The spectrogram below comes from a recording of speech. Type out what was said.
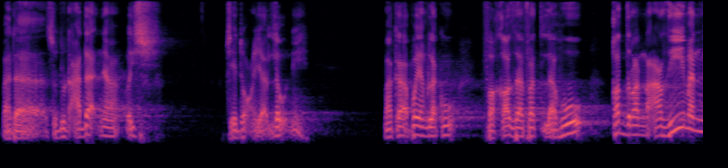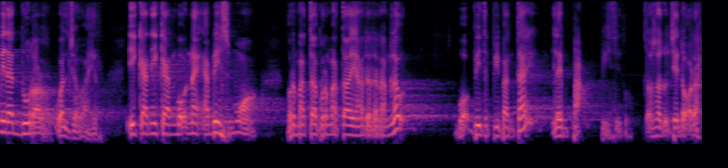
pada sudut adatnya, ish, cedok ayat laut ni. Maka apa yang berlaku? Faqazafat lahu qadran aziman minad durar wal jawahir. Ikan-ikan bawa naik habis semua. Permata-permata yang ada dalam laut. Bawa pergi tepi pantai, lempak pergi situ. Tak usah duduk cedok dah.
